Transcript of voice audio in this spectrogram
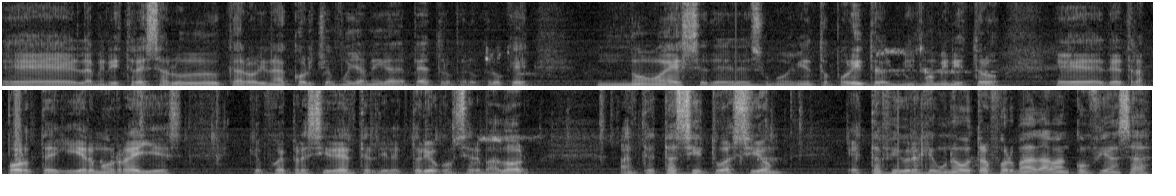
Eh, la ministra de Salud, Carolina Corcho, es muy amiga de Petro, pero creo que no es de su movimiento político. El mismo ministro eh, de Transporte, Guillermo Reyes, que fue presidente del directorio conservador. Ante esta situación, estas figuras que de una u otra forma daban confianza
